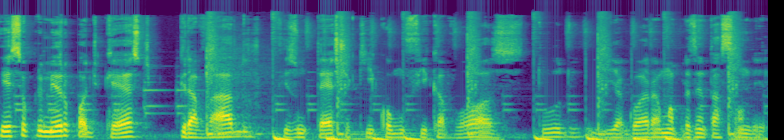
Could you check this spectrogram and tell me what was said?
Esse é o primeiro podcast gravado. Fiz um teste aqui como fica a voz, tudo, e agora uma apresentação dele.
